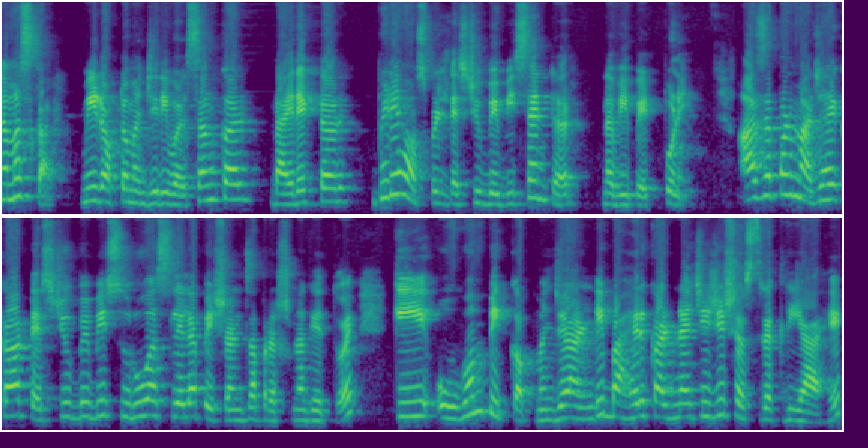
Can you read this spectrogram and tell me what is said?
नमस्कार मी doctor Manjiri Valsankar director Bhide hospital test tube baby centre Navi Peth Pune. आज आपण माझ्या एका टेस्ट्यूब बेबी सुरू असलेल्या पेशंटचा प्रश्न घेतोय की ओव्हम पिकअप म्हणजे अंडी बाहेर काढण्याची जी शस्त्रक्रिया आहे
